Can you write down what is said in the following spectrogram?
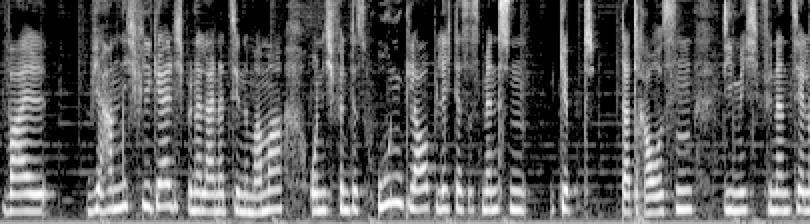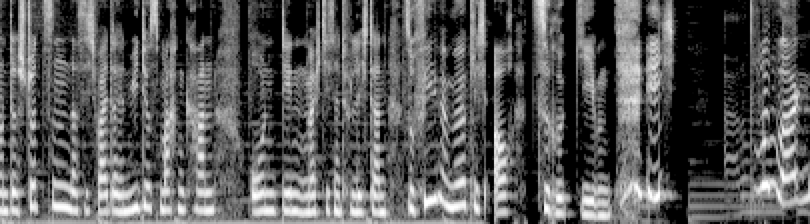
weil wir haben nicht viel Geld, ich bin alleinerziehende Mama und ich finde es unglaublich, dass es Menschen gibt da draußen, die mich finanziell unterstützen, dass ich weiterhin Videos machen kann und denen möchte ich natürlich dann so viel wie möglich auch zurückgeben. Ich muss sagen,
